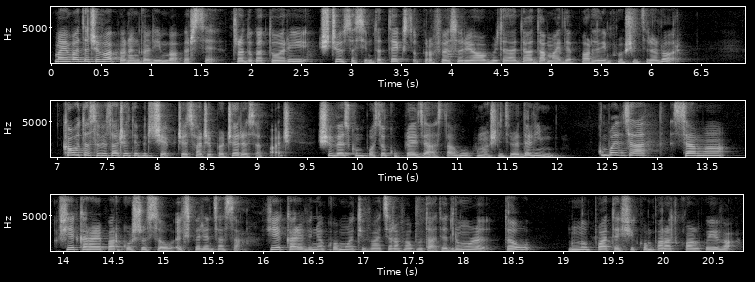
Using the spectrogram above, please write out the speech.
Mai învață ceva pe lângă limba per se. Traducătorii știu să simtă textul, profesorii au abilitatea de a da mai departe din cunoștințele lor. Caută să vezi la ce te pricepi, ce îți face plăcere să faci și vezi cum poți să cuplezi asta cu cunoștințele de limbă. Cum poți să dat seama, fiecare are parcursul său, experiența sa. Fiecare vine cu o motivație la facultate. Drumul tău nu poate fi comparat cu al cuiva.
